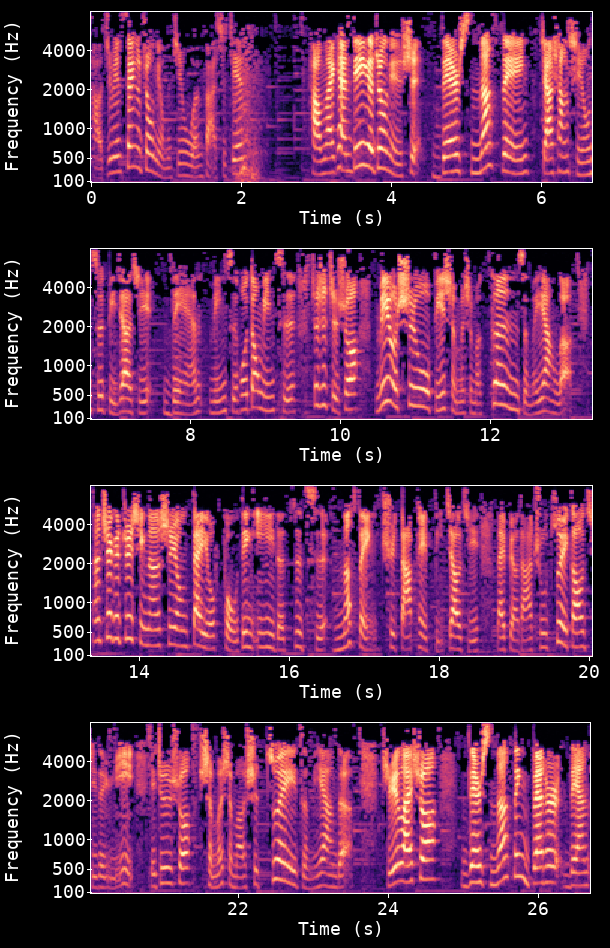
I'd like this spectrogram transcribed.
好，这边三个重点，我们进入文法时间。好，我们来看第一个重点是 there's nothing 加上形容词比较级 than 名词或动名词，这是指说没有事物比什么什么更怎么样了。那这个句型呢是用带有否定意义的字词 nothing 去搭配比较级来表达出最高级的语义，也就是说什么什么是最怎么样的。举例来说，there's nothing better than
